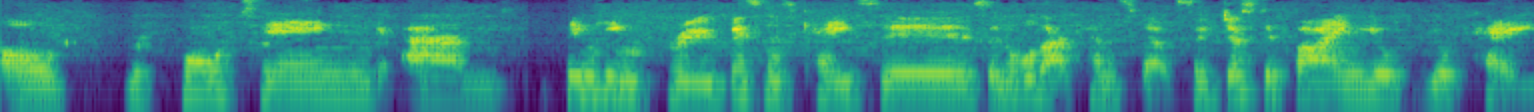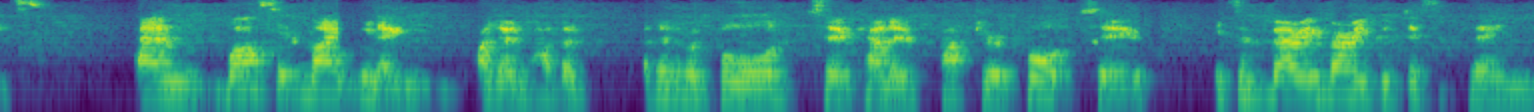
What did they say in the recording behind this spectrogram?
of reporting and thinking through business cases and all that kind of stuff. So justifying your, your case. Um, whilst it might, you know, I don't have a I don't have a board to kind of have to report to. It's a very very good discipline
